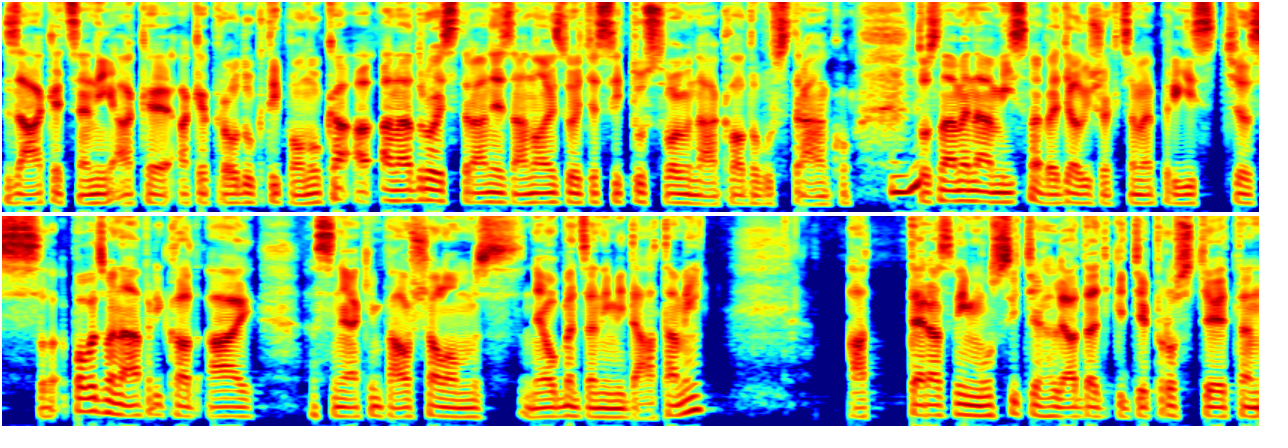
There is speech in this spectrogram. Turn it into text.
za aké ceny, aké, aké produkty ponúka a, a na druhej strane zanalizujete si tú svoju nákladovú stránku. Mm-hmm. To znamená, my sme vedeli, že chceme prísť s, povedzme napríklad aj s nejakým paušalom s neobmedzenými dátami, teraz vy musíte hľadať, kde proste je ten,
